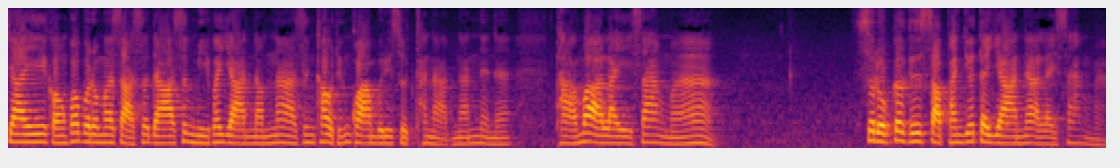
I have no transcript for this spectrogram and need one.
ใจของพระบรมศาสดาซึ่งมีพยานนำหน้า ซึ่งเข้าถึงความบริสุทธิ์ขนาดนั้นเนี่ยนะถามว่าอะไรสร้างมา สรุปก็คือสัพพัญญุตยานนะอะไรสร้างมา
